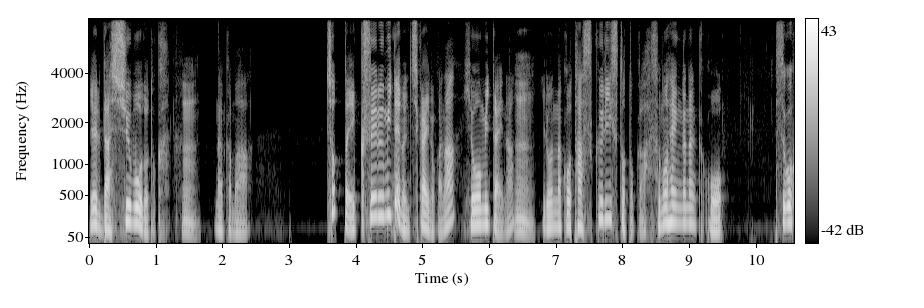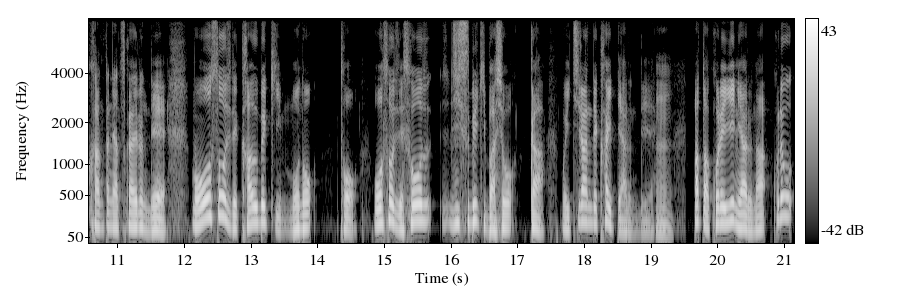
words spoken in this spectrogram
ゆるダッシュボードとか、うん。なんかまあ、ちょっと Excel みたいのに近いのかな？表みたいな、うん。いろんなこうタスクリストとか、その辺がなんかこう、すごく簡単に扱えるんで、もう大掃除で買うべきものと、大掃除で掃除すべき場所がもう一覧で書いてあるんで、うん。あとはこれ家にあるな、これを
